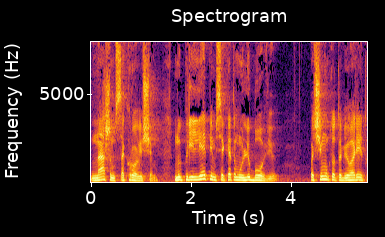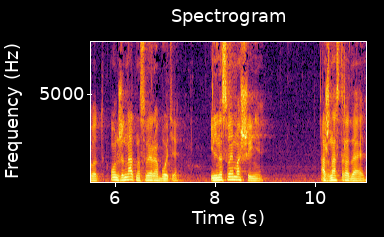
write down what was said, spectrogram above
нашим сокровищем. Мы прилепимся к этому любовью. Почему кто-то говорит, вот он женат на своей работе или на своей машине, а жена страдает?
